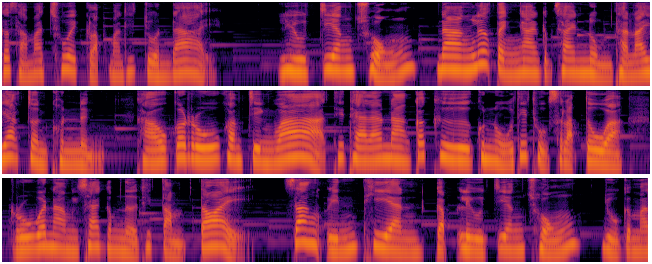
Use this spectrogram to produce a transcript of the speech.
ก็สามารถช่วยกลับมาที่จวนได้ หลิวเจียงฉง นางเลือกแต่งงานกับชายหนุ่มฐานะยากจนคนหนึ่ง เขาก็รู้ความจริงว่าที่แท้แล้วนางก็คือคุณหนูที่ถูกสลับตัว รู้ว่านางมีชาติกำเนิดที่ต่ำต้อยสร้างอินเทียนกับหลิวเจียงฉง อยู่กันมา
